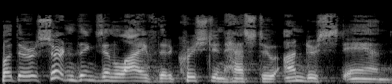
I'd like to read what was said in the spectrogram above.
But there are certain things in life that a Christian has to understand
